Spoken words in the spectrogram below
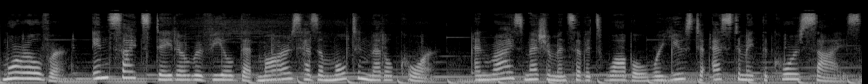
Moreover, InSight's data revealed that Mars has a molten metal core, and RISE measurements of its wobble were used to estimate the core's size,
